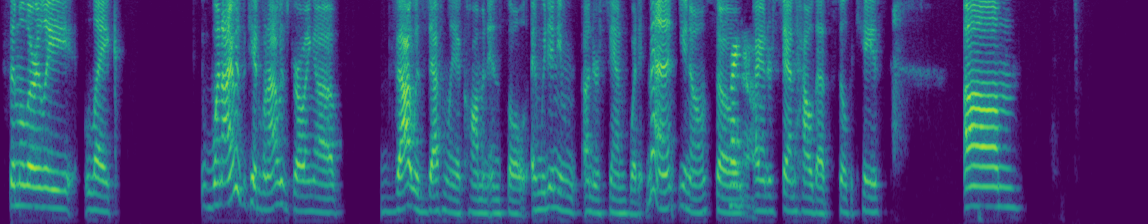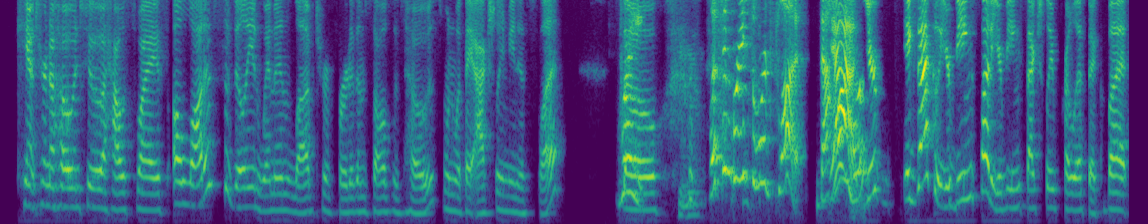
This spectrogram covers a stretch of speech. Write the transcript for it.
Similarly, like when I was a kid, when I was growing up, that was definitely a common insult and we didn't even understand what it meant you know so Right. i understand how that's still the case um can't turn a hoe into a housewife a lot of civilian women love to refer to themselves as hoes when what they actually mean is slut. So Mhm. let's embrace the word slut that yeah works. you're exactly you're being slutty you're being sexually prolific but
